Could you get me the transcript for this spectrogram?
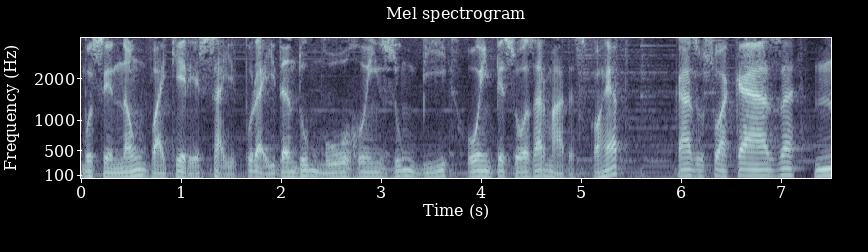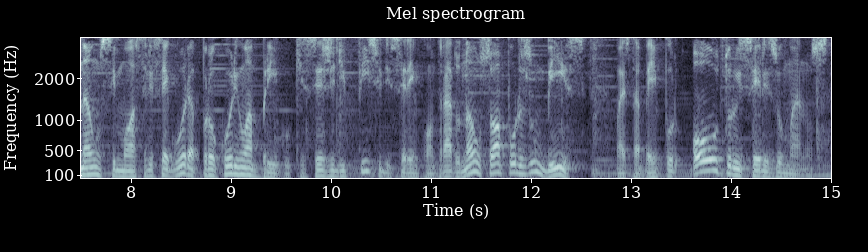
Você não vai querer sair por aí dando morro em zumbi ou em pessoas armadas, correto? Caso sua casa não se mostre segura, procure um abrigo que seja difícil de ser encontrado não só por zumbis, mas também por outros seres humanos.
